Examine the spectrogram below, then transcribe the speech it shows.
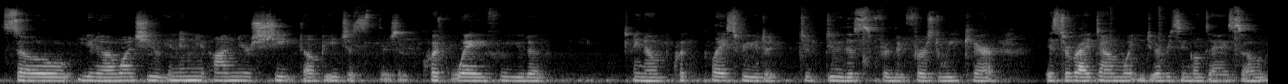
So, you know, I want you, and in, on your sheet, there'll be just, there's a quick way for you to, you know, quick place for you to, to do this for the first week here is to write down what you do every single day. So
